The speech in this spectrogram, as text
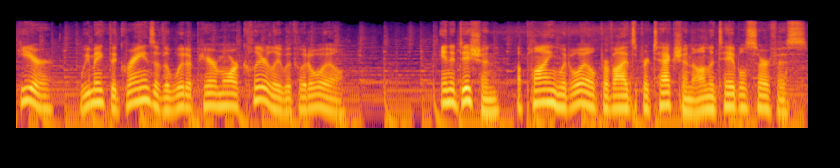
Here, we make the grains of the wood appear more clearly with wood oil. In addition, applying wood oil provides protection on the table surface.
